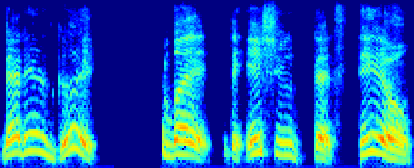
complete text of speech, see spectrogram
that is good but the issue that still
